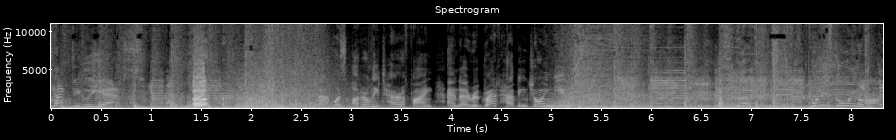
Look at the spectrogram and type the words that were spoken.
technically, yes. Uh, That was utterly terrifying, and I regret having joined you. What is going on?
